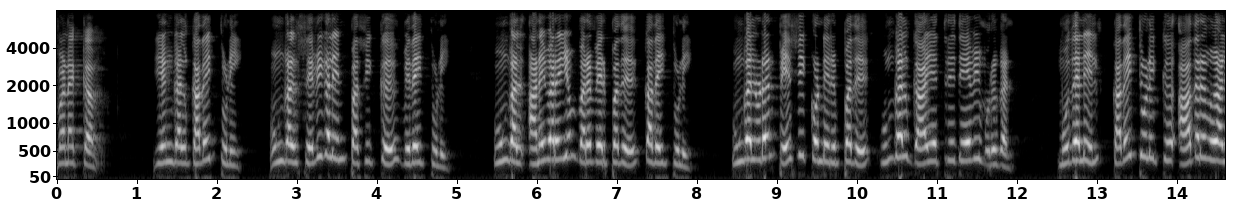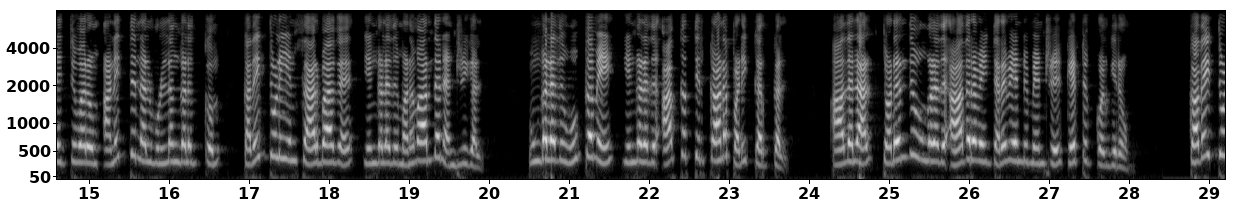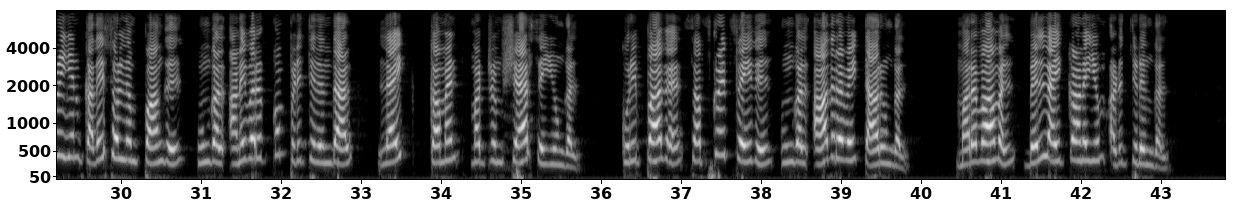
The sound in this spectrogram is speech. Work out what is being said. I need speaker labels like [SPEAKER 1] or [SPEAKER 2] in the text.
[SPEAKER 1] வணக்கம். எங்கள் கதைத்துளி உங்கள் செவிகளின் பசிக்கு விதைத்துளி. உங்கள் அனைவரையும் வரவேற்பது கதைத்துளி. உங்களுடன் பேசிக் கொண்டிருப்பது உங்கள் காயத்ரி தேவி முருகன். முதலில் கதைத்துளிக்கு ஆதரவு அளித்து வரும் அனைத்து நல் உள்ளங்களுக்கும் கதைத்துளியின் சார்பாக எங்களது மனமார்ந்த நன்றிகள். உங்களது ஊக்கமே எங்களது ஆக்கத்திற்கான படிக்கற்கள். ஆதலால் தொடர்ந்து உங்களது ஆதரவை தர வேண்டும் என்று கேட்டுக்கொள்கிறோம். கதைத்துளியின் கதை சொல்லும் பாங்கு உங்கள் அனைவருக்கும் பிடித்திருந்தால் லைக் கமெண்ட் மற்றும் ஷேர் செய்யுங்கள். குறிப்பாக சப்ஸ்கிரைப் செய்து உங்கள் ஆதரவை தாருங்கள். மறவாமல் பெல் ஐக்கானையும் அழுத்திடுங்கள்.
